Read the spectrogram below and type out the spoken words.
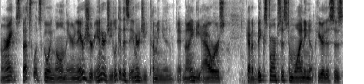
All right, so that's what's going on there. And there's your energy. Look at this energy coming in at 90 hours. Got a big storm system winding up here. This is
